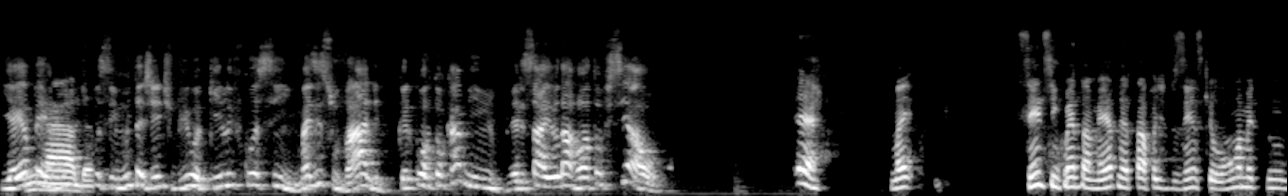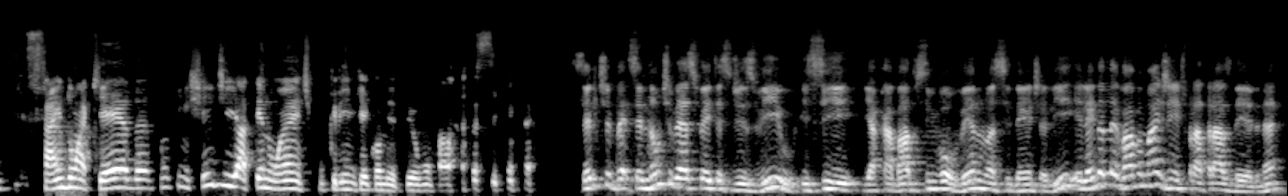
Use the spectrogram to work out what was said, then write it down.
E aí a nada. pergunta, tipo assim, muita gente viu aquilo e ficou assim, mas isso vale? Porque ele cortou caminho, ele saiu da rota oficial. É, mas 150 metros na etapa de 200 quilômetros, saindo uma queda. Então tem cheio de atenuante para o crime que ele cometeu, vamos falar assim. Se ele, tivesse, se ele não tivesse feito esse desvio e se e acabado se envolvendo no acidente ali, ele ainda levava mais gente para trás dele, né?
